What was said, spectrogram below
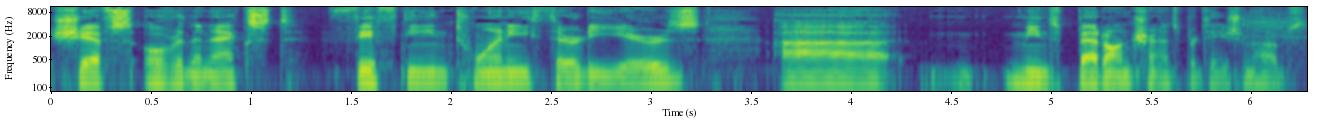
shifts over the next 15, 20, 30 years uh, means bet on transportation hubs.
